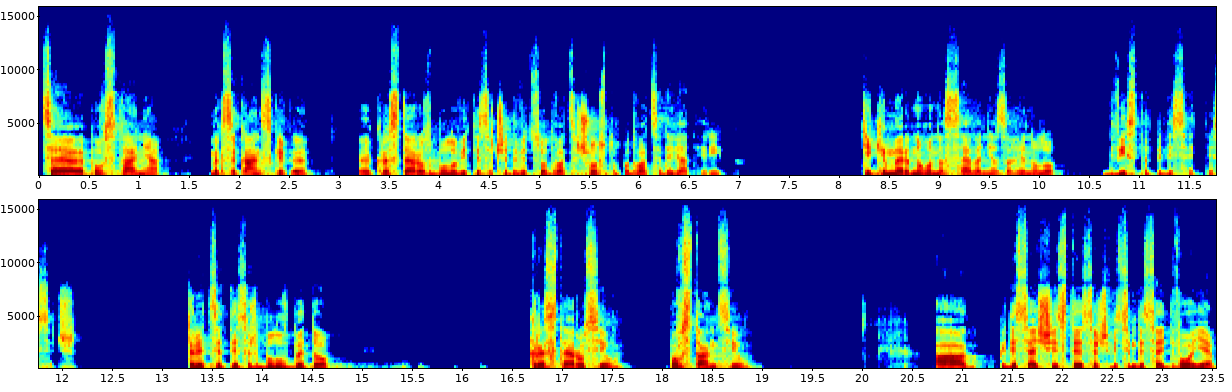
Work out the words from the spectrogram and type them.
Це повстання мексиканське е, е, Крестерос було від 1926 по 29 рік. Тільки мирного населення загинуло 250 тисяч. 30 тисяч було вбито крестеросів, повстанців, а 56 тисяч 82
